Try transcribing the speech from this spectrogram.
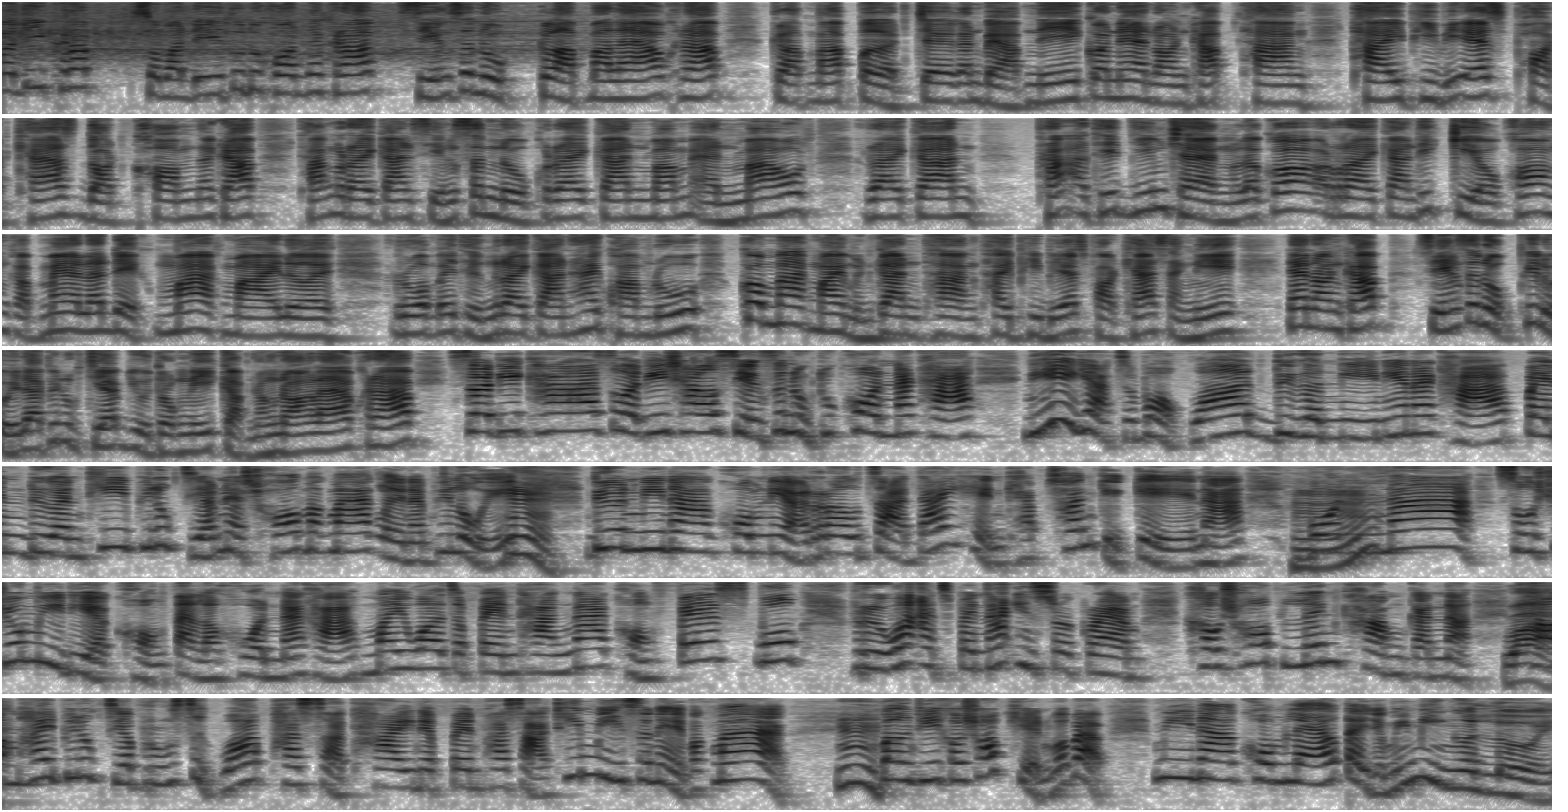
วัสดีครับ สวัสดีทุกๆคนนะครับ เสียงสนุกกลับมาแล้วครับ กลับมาเปิดเจอกันแบบนี้ก็แน่นอนครับทาง thaipbspodcast.com นะครับ ทั้งรายการเสียงสนุกรายการมัมแอนเมาส์รายการ พระอาทิตย์ยิ้มแฉ่งแล้วก็รายการที่เกี่ยวข้องกับแม่และเด็กมากมายเลย รวมไปถึงรายการให้ความรู้ก็มากมายเหมือนกันทางไทย PBS Podcast แห่งนี้ แน่นอนครับ เสียงสนุกพี่หลุยและพี่ลูกเจี๊ยบอยู่ตรงนี้กับน้องๆแล้วครับ สวัสดีค่ะ สวัสดีชาวเสียงสนุกทุกคนนะคะ นี่อยากจะบอกว่าเดือนนี้เนี่ยนะคะ เป็นเดือนที่พี่ลูกเจี๊ยบเนี่ยชอบมากๆเลยนะพี่หลุยอืมเดือนมีนาคมเนี่ยเราจะได้เห็นแคปชั่นเก๋ๆนะหืมบนหน้าโซเชียลมีเดียของแต่ละคนนะคะ ไม่ว่าจะเป็นทางหน้าของ Facebook หรือว่าอาจจะเป็นหน้า Instagram เขาชอบเล่นคำกันน่ะว่าทำให้พี่ลูกเจี๊ยบรู้สึกว่าภาษาไทยเนี่ยเป็นภาษาที่มีเสน่ห์มากอืมๆบางทีเขาชอบเขียนว่าแบบ มีนาคมแล้วแต่ยังไม่มีเงินเลย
